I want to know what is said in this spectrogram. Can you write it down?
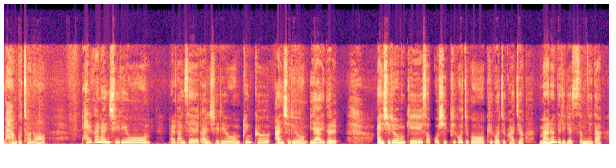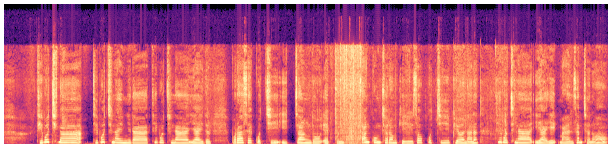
19,000원. 빨간 안시리움, 빨간색 안시리움, 핑크 안시리움 이 아이들 안시리움은 계속 꽃이 피고 지고 피고 지고 하죠. 만 원 드리겠습니다. 디보치나 디보치나입니다. 디보치나 이 아이들 보라색 꽃이 입장도 예쁜 땅콩처럼 계속 꽃이 피어나는 티보치나 이 아이 13,000원.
